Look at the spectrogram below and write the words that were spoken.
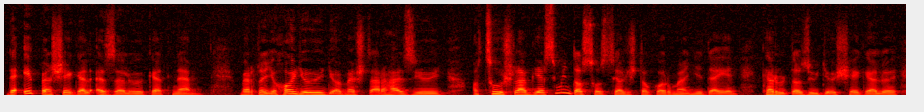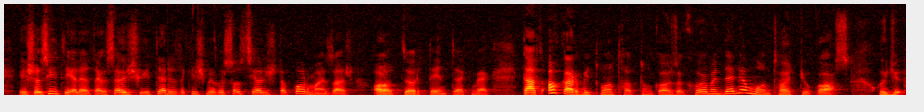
de éppenséggel ezzel őket nem mert hogy a hajóügy, a mesterházi ügy, a cúslábja, ez mind a szocialista kormány idején került az ügyőség elő, és az ítéletek, az első ítéletek is még a szocialista kormányzás alatt történtek meg. Tehát akármit mondhatunk azok a kormány, de nem mondhatjuk azt, hogy,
